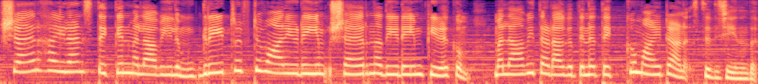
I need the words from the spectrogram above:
ഷയർ ഹൈലാൻഡ്സ് തെക്കൻ മലാവിയിലും ഗ്രേറ്റ് റിഫ്റ്റ് വാലിയുടെയും ഷയർ നദിയുടെയും കിഴക്കും മലാവി തടാകത്തിന് തെക്കുമായിട്ടാണ് സ്ഥിതി ചെയ്യുന്നത്.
